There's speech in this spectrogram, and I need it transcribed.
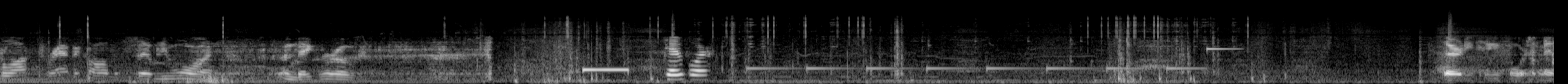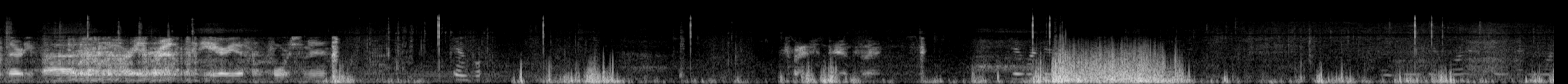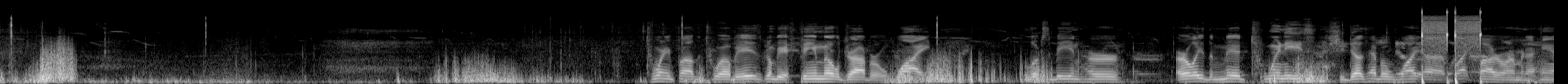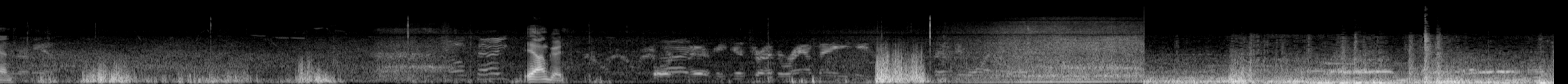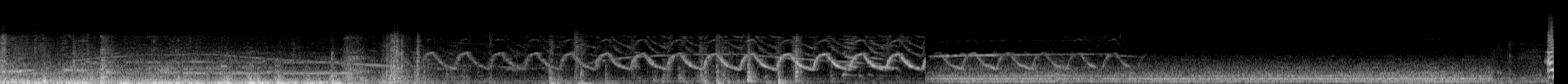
block traffic off at 71 on Dayton Road. 10 4. Thirty-two Fort Smith, thirty-five are en route to the area from Fort Smith. 10 4. 25 to 12 it is going to be a female driver, white. Looks to be in her early to mid 20s. She does have a white, uh, black firearm in her hand. Okay. Yeah, I'm good. Fort he just tried to ram me. He's 71.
